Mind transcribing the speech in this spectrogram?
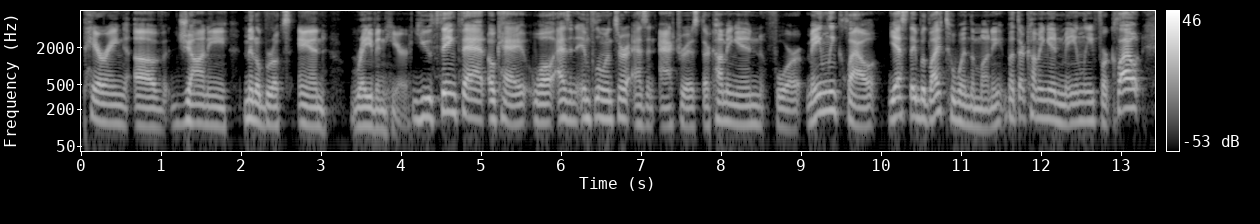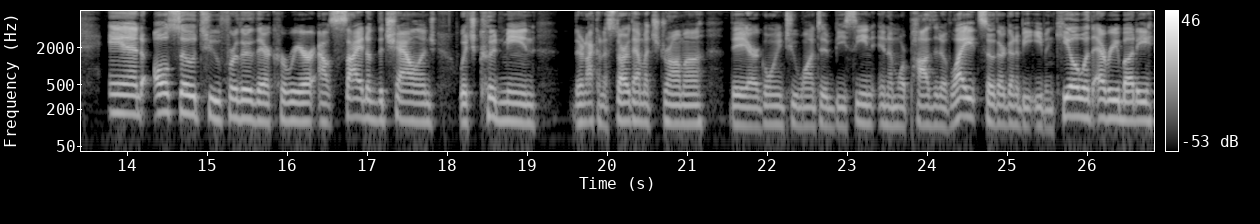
pairing of Johnny Middlebrooks and Raven here. You think that, okay, well, as an influencer, as an actress, they're coming in for mainly clout. Yes, they would like to win the money, but they're coming in mainly for clout and also to further their career outside of the challenge, which could mean they're not going to start that much drama. They are going to want to be seen in a more positive light, so they're going to be even keel with everybody,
